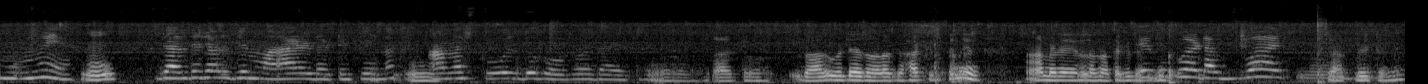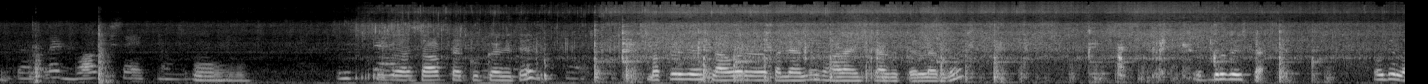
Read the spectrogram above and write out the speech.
ಮಮ್ಮಿ. ಹ್ಞೂ ಜಲ್ದಿ ಜಲ್ದಿ ಮಾಡ ಟಿಫಿನ್ ಆಮೇಲೆ ಸ್ಕೂಲ್ದು ಹೋಗೋದಾಯ್ತು. ಆಯಿತು. ಇದು ಆಲೂಗಡ್ಡೆ ಅದ್ರೊಳಗೆ ಹಾಕಿರ್ತೀನಿ. ಆಮೇಲೆ ಎಲ್ಲ ನಾ ತೆಗೆದಿದ್ದೀನಿ ಡಬ್ಬ ಚಾಕ್ಲೇಟ್ ಚಾಕ್ಲೇಟ್ ಬಾಕ್ಸ್ ಹ್ಞೂ ಈಗ ಸಾಫ್ಟಾಗಿ ಕುಕ್ ಆಗೈತೆ ಮಕ್ಕಳಿಗೆ ಫ್ಲವರ್ ಪಲ್ಯ ಅಂದರೆ ಭಾಳ ಇಷ್ಟ ಆಗುತ್ತೆ ಎಲ್ಲರಿಗೂ. ಇಬ್ರಿಗೂ ಇಷ್ಟ. ಹೌದಿಲ್ಲ?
